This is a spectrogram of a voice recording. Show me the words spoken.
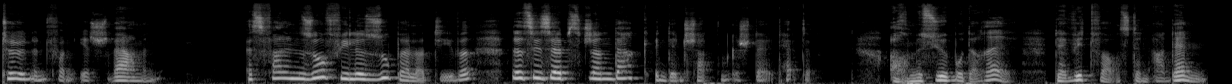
Tönen von ihr schwärmen. Es fallen so viele Superlative, dass sie selbst Jeanne d'Arc in den Schatten gestellt hätte. Auch Monsieur Bauderel, der Witwer aus den Ardennen,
